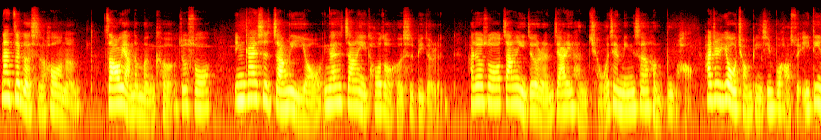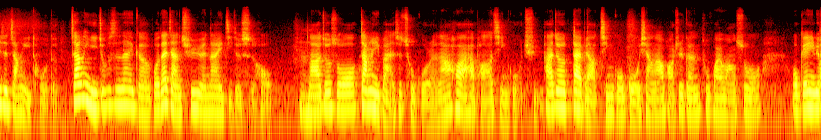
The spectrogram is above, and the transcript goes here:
那这个时候呢，朝阳的门客就说，应该是张仪哦，应该是张仪偷走和氏璧的人。他就说张仪这个人家里很穷，而且名声很不好，他就又穷，品性不好，所以一定是张仪偷的。张仪就是那个我在讲屈原那一集的时候，然后就说张仪本来是楚国人，然后后来他跑到秦国去，他就代表秦国国相，然后跑去跟楚怀王说：“我给你六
